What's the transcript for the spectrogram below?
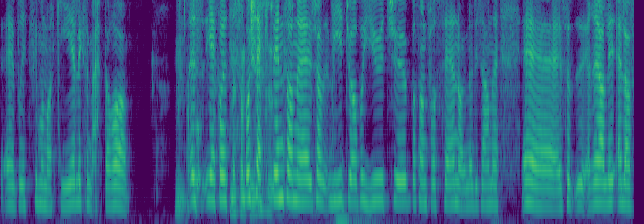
det britiske monarkiet liksom etter å jeg gikk og, samtidig, og sjekket inn sånne, sånne videoer på YouTube og sånn for å se noen av disse herne, eh, så, reali eller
